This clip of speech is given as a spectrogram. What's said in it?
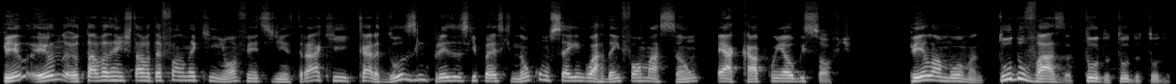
pelo, eu, eu tava, a gente tava até falando aqui em off antes de entrar que, cara, duas empresas que parece que não conseguem guardar informação é a Capcom e a Ubisoft. Pelo amor, mano, tudo vaza, tudo, tudo, tudo.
